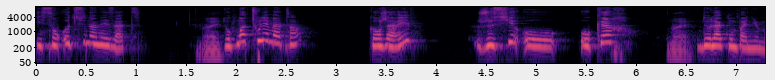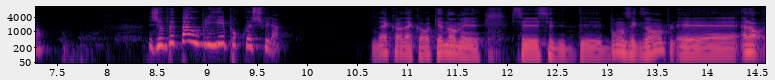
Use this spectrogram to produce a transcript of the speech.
ils sont au-dessus d'un ESAT. Ouais. Donc moi, tous les matins, quand j'arrive, je suis au, au cœur ouais. de l'accompagnement. Je peux pas oublier pourquoi je suis là. D'accord, d'accord. Ok, non, mais c'est c'est des, bons exemples. Et alors,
